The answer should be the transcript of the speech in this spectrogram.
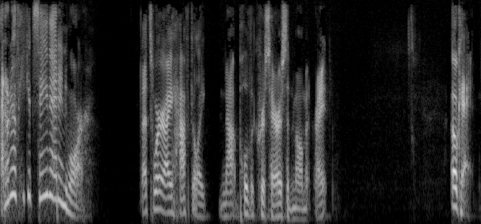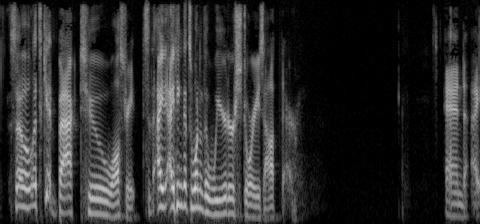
I don't know if he could say that anymore that's where I have to like not pull the Chris Harrison moment, right? Okay, so let's get back to Wall Street. So I, I think that's one of the weirder stories out there, and I,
